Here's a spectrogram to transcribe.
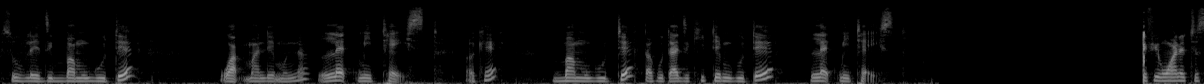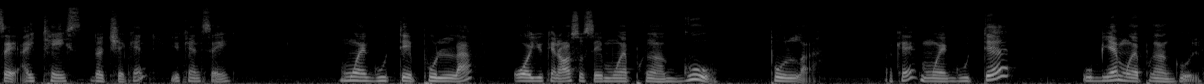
si ou vle di bam goute, wap mande moun nan, let me taste, ok? Bam goute, tak ou ta di kitem goute, let me taste. If you wanted to say, I taste the chicken, you can say, mwen goute pou la, or you can also say, mwen pran gou pou la, ok? Mwen goute, ou bien mwen pran goul.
